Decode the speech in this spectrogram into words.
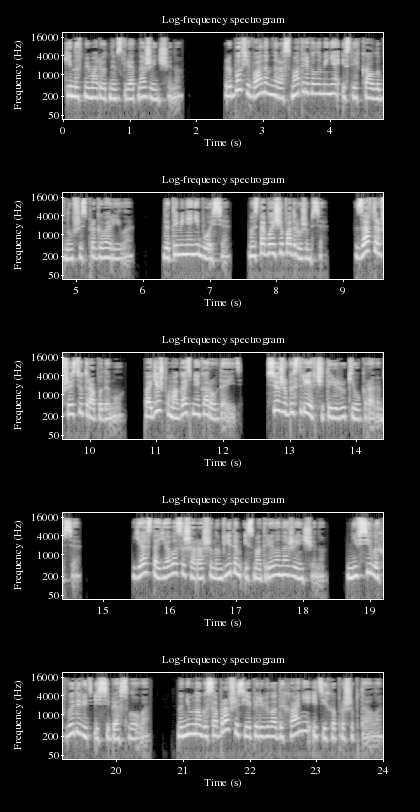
кинув мимолетный взгляд на женщину. Любовь Ивановна рассматривала меня и, слегка улыбнувшись, проговорила. «Да ты меня не бойся, мы с тобой еще подружимся. Завтра в шесть утра подыму. Пойдешь помогать мне коров доить. Все же быстрее в четыре руки управимся». Я стояла с ошарашенным видом и смотрела на женщину, не в силах выдавить из себя слово. Но немного собравшись, я перевела дыхание и тихо прошептала.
